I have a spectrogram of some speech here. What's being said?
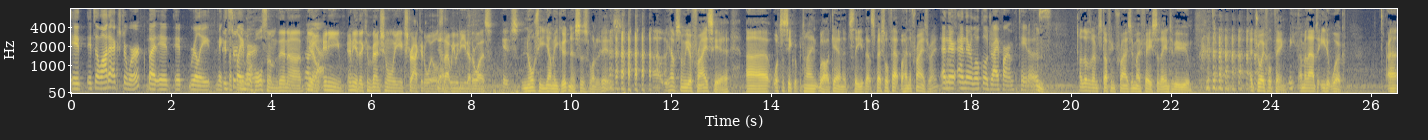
it, it's a lot of extra work but it, it really makes It's the flavor more wholesome than uh, you Oh, know yeah. any any of the conventionally extracted oils Yeah. that we would eat otherwise. It's naughty, yummy goodness, is what it is. uh, we have some of your fries here. Uh, what's the secret behind? Well, again, it's the that special fat behind the fries, right? and they're and they're local dry farm potatoes. I love that I'm stuffing fries in my face as I interview you. a joyful thing. I'm allowed to eat at work. Uh,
